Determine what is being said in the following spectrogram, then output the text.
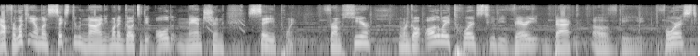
Now for Lucky Emblems 6 through 9, you want to go to the Old Mansion save point. From here, you want to go all the way towards to the very back of the forest.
